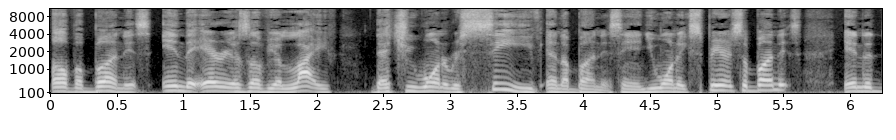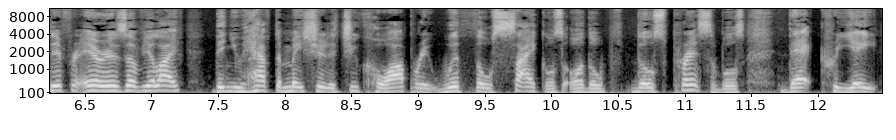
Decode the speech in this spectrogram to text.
of abundance in the areas of your life that you want to receive in abundance in. You want to experience abundance in the different areas of your life, then you have to make sure that you cooperate with those cycles or those, those principles that create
